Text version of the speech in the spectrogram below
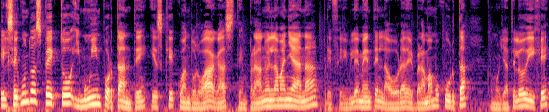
El segundo aspecto y muy importante es que cuando lo hagas temprano en la mañana, preferiblemente en la hora del Brahma Muhurta, como ya te lo dije,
